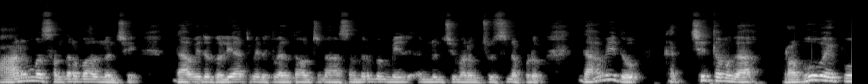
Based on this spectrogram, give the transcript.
ఆరంభ సందర్భాల నుంచి దావీదు గొలియాత్ మీదకి వెళ్తా ఉంటున్న ఆ సందర్భం మీద నుంచి మనం చూసినప్పుడు దావీదు ఖచ్చితంగా ప్రభు వైపు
